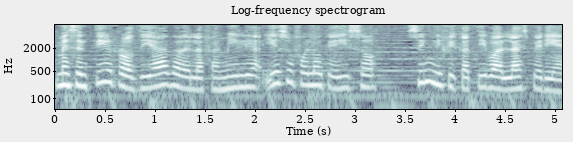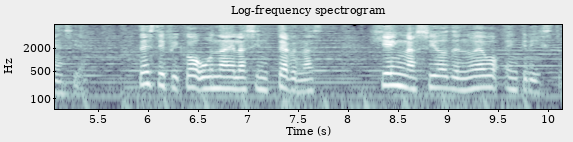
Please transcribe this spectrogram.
Me sentí rodeada de la familia y eso fue lo que hizo significativa la experiencia, testificó una de las internas, quien nació de nuevo en Cristo.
